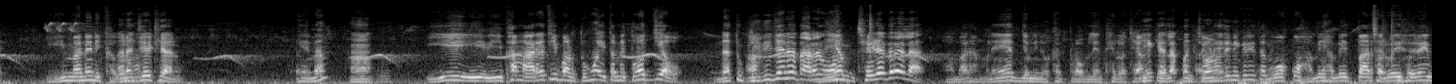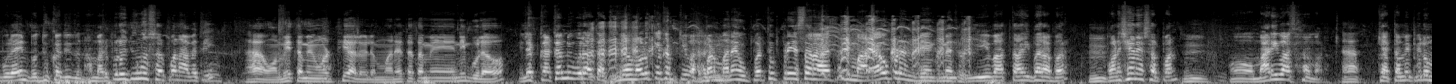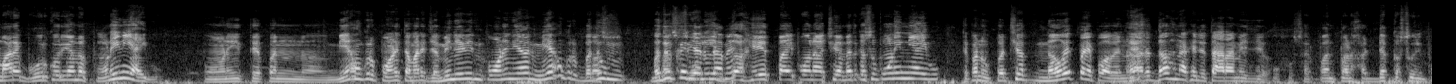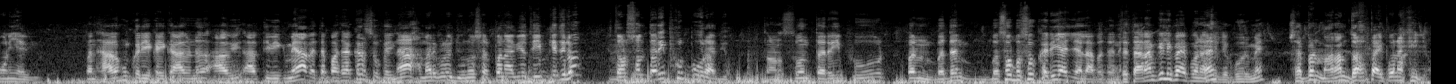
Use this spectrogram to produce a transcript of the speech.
એ મને નહીં ખબર. અને જેઠિયાનું. એમ? હા. એ ઈફા મારેથી ભણતું હોય તમે તો જ જાઓ. ના તું કીધી છે ને તારે. ઓમ છેડે તરેલા? અમારે હમણે જ જમીન વખત પ્રોબ્લેમ થયેલો છે એ કેટલા પંચાણું થી નીકળી તમે? લોકો હમે હમે પાર સર્વે સર્વે બોલાવીને બધું કરી દીધું અમારે પેલો જૂનો સરપંચ આવે છે હા અમે તમે ઓળખી આલો એટલે મને તો તમે નહીં બોલાવો. એટલે કકમની બોલાતા વાળું કે કેમ કેવા? પણ મને ઉપરથી પ્રેશર આવે પછી મારે આવવું પડે ને બેંક મેં એ વાત તારી બરાબર. પણ છે ને સરપંચ મારી વાત સાંભળ. હા. કે તમે પેલો મારે બોર કર્યું અમે પોણી નહીં આવ્યું પોણી તે પણ મેં શું કરું પોણી તમારી જમીન એવી પોણી નહીં આવે મેં શું કરું? બધું બધું જ કરી આલું અમે. દહેજ પાઇપો નાખ્યું અમે તો કશું પોણી નહીં આવ્યું તે પણ ઉપરથી નવે જ પાઇપો આવે ને હે? દહ નાખેજો તારા મેં જો સરપંચ પણ હડક કશું નહીં પોણી આવ્યું પણ હા શું કરીએ કંઈક આવે ને આવી આવતી વીક મેં આવે તો પાછા કરશું કઈ ના અમારે પેલો જૂનો સરપંચ આવ્યો તો એમ કીધેલો ત્રણસો તરી ફૂટ બોર આવ્યો. ત્રણસો તરી ફૂટ પણ બદન બસો બસો કરી આલ્યા બધાને. તારામાં કેટલી પાઇપો નાખી ભૂર મેં? સરપંચ મારામાં દસ પાઇપો નાખી લો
